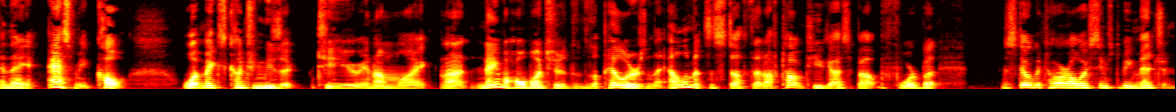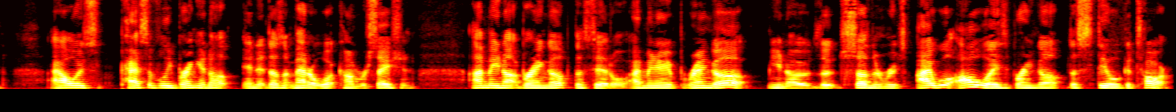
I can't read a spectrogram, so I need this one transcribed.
and they asked me, Cole, what makes country music to you? And I'm like, and I name a whole bunch of the pillars and the elements and stuff that I've talked to you guys about before, but the steel guitar always seems to be mentioned. I always passively bring it up, and it doesn't matter what conversation. I may not bring up the fiddle. I may bring up you know, the southern roots, I will always bring up the steel guitar.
